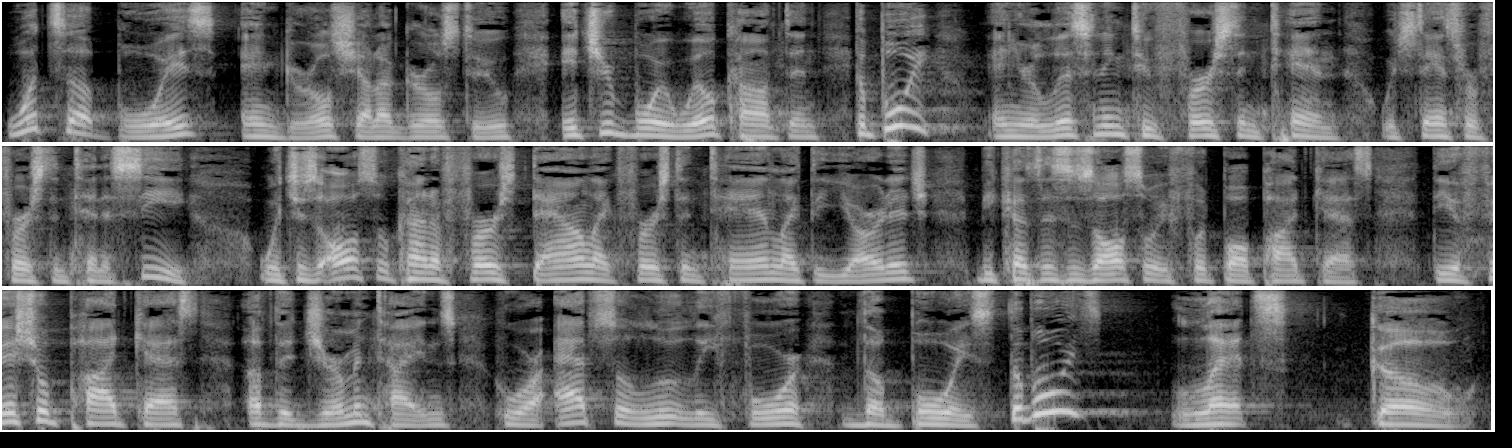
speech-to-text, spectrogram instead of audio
What's up, boys and girls? Shout out girls too. It's your boy Will Compton, the boy, and you're listening to First and 10, which stands for First in Tennessee, which is also kind of first down, like first and 10, like the yardage, because this is also a football podcast, the official podcast of the German Titans, who are absolutely for the boys. The boys, let's go.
